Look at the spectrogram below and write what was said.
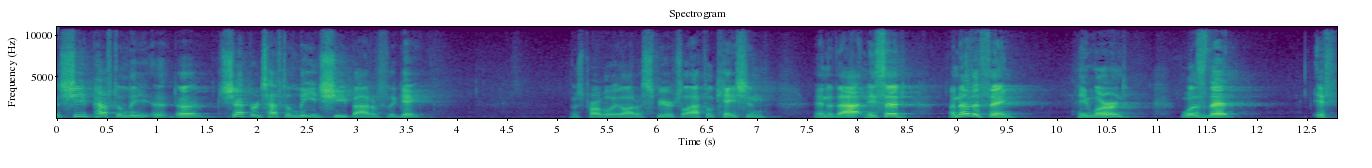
The sheep have to lead, uh, uh, shepherds have to lead sheep out of the gate. There's probably a lot of spiritual application into that. And he said another thing he learned was that if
